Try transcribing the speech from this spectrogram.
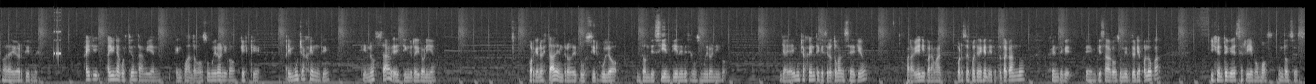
para divertirme. Hay, hay una cuestión también en cuanto a consumo irónico, que es que hay mucha gente que no sabe distinguir la ironía. Porque no está dentro de tu círculo donde sí entienden ese consumo irónico. Y ahí hay mucha gente que se lo toma en serio, para bien y para mal. Por eso después tenés gente que te está atacando, gente que eh, empieza a consumir teoría falopa, y gente que se ríe con vos. Entonces,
